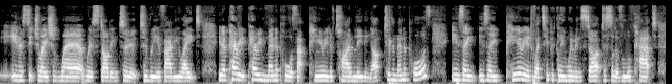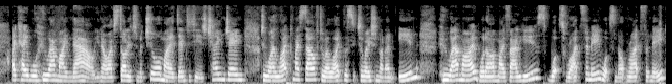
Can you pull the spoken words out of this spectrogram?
in a situation where we're starting to to reevaluate you know peri perimenopause that period of time leading up to the menopause is a is a period where typically women start to sort of look at okay well who am i now? You know i've started to mature my identity is changing. Do i like myself? Do i like the situation that i'm in? Who am i? What are my values? What's right for me? What's not right for me?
